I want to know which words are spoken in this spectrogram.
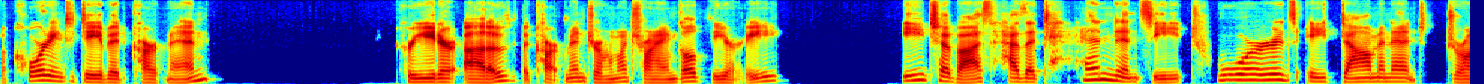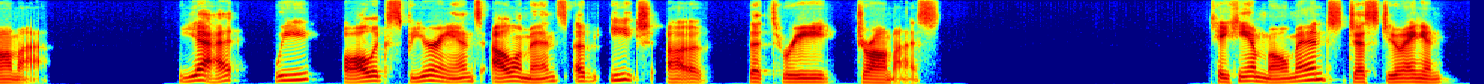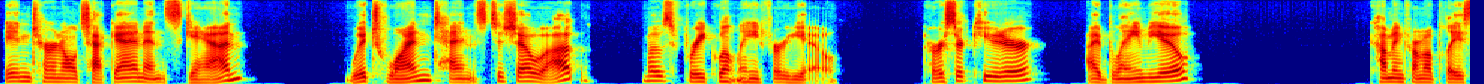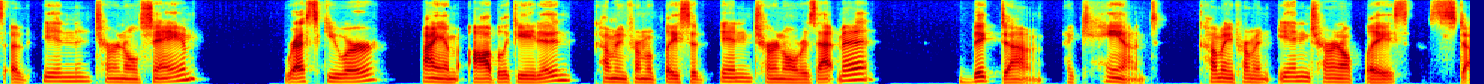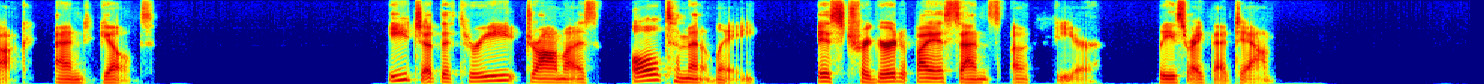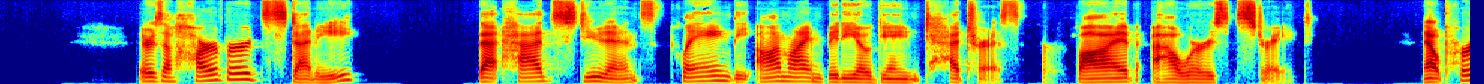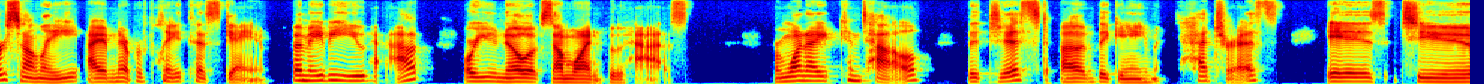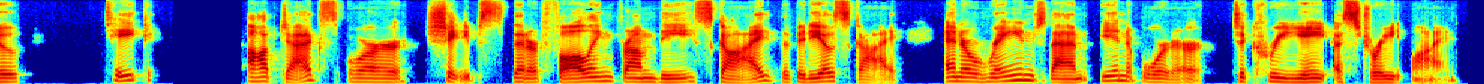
according to David Karpman, creator of the Karpman drama triangle theory, each of us has a tendency towards a dominant drama. Yet, we all experience elements of each of the three dramas. Taking a moment, just doing an internal check in and scan, which one tends to show up most frequently for you? Persecutor, I blame you, coming from a place of internal shame. Rescuer, I am obligated, coming from a place of internal resentment. Victim, I can't, coming from an internal place stuck and guilt. Each of the three dramas ultimately is triggered by a sense of fear. Please write that down. There's a Harvard study that had students playing the online video game Tetris for five hours straight. Now, personally, I have never played this game, but maybe you have, or you know of someone who has. From what I can tell, the gist of the game Tetris is to take objects or shapes that are falling from the sky, the video sky, and arrange them in order to create a straight line.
